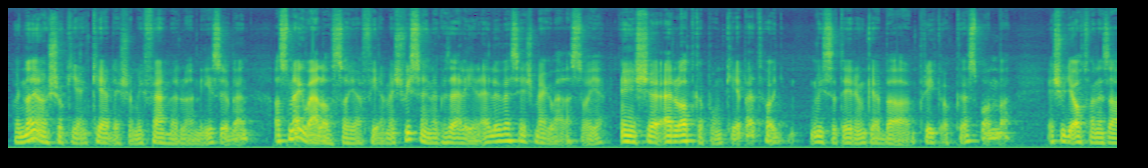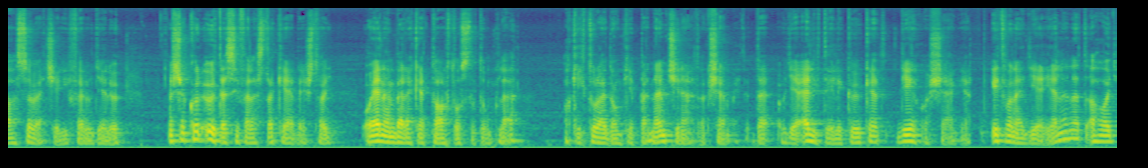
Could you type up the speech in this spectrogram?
hogy nagyon sok ilyen kérdés, ami felmerül a nézőben, azt megválaszolja a film, és viszonylag az elején előveszi, és megválaszolja. És erről ott kapunk képet, hogy visszatérünk ebbe a Precog központba, és ugye ott van ez a szövetségi felügyelő. És akkor ő teszi fel ezt a kérdést, hogy olyan embereket tartóztatunk le, akik tulajdonképpen nem csináltak semmit, de ugye elítélik őket gyilkosságért. Itt van egy ilyen jelenet, ahogy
